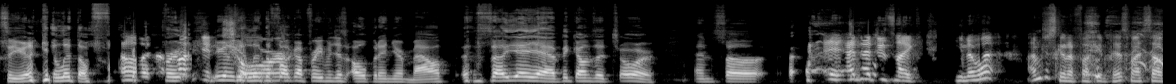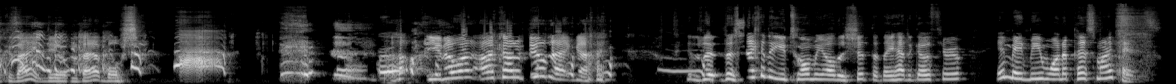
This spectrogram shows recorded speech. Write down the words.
So you're gonna get lit the fuck oh, a for you're gonna get lit the fuck up for even just opening your mouth. so yeah, yeah, it becomes a chore. And so and that dude's like, you know what? I'm just gonna fucking piss myself because I ain't dealing with that bullshit. you know what? I kind of feel that guy. The, the second that you told me all the shit that they had to go through, it made me want to piss my pants.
